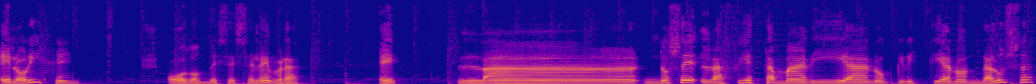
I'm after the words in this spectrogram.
el origen o donde se celebra eh, la, no sé, la fiesta mariano-cristiano andaluza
